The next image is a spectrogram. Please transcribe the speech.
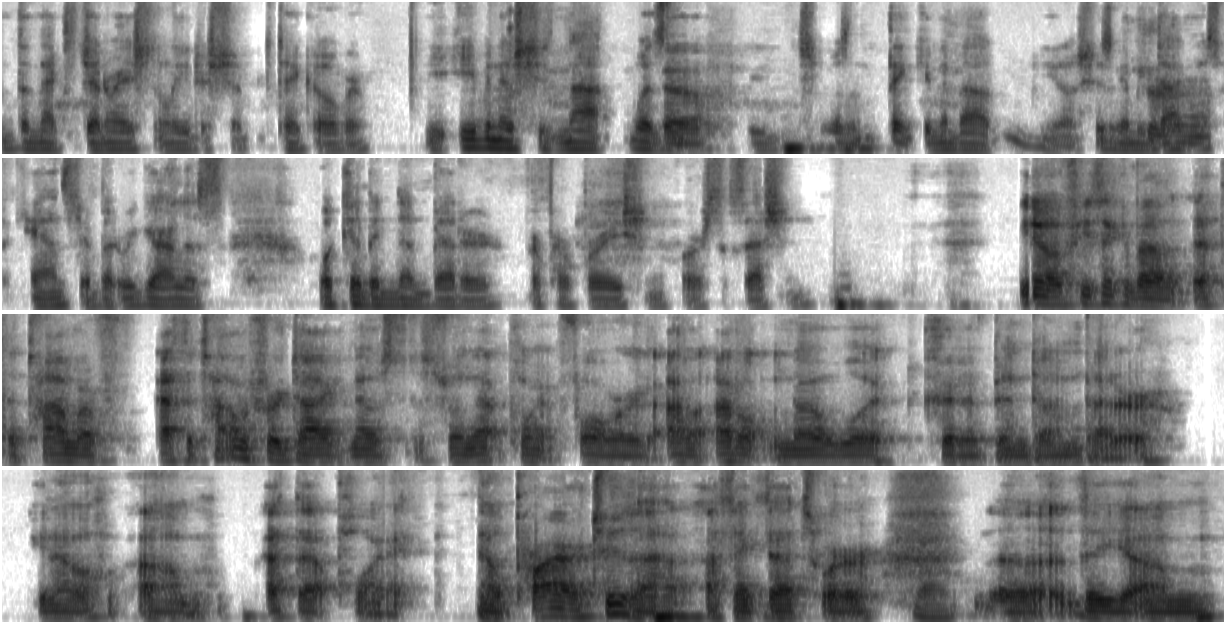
the next generation of leadership to take over? Even if she's not wasn't yeah. she wasn't thinking about you know she's going to be sure. diagnosed with cancer, but regardless, what could have been done better for preparation for succession? You know, if you think about at the time of at the time of her diagnosis, from that point forward, I don't, I don't know what could have been done better. You know, um, at that point, you know, prior to that, I think that's where right. the the um,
